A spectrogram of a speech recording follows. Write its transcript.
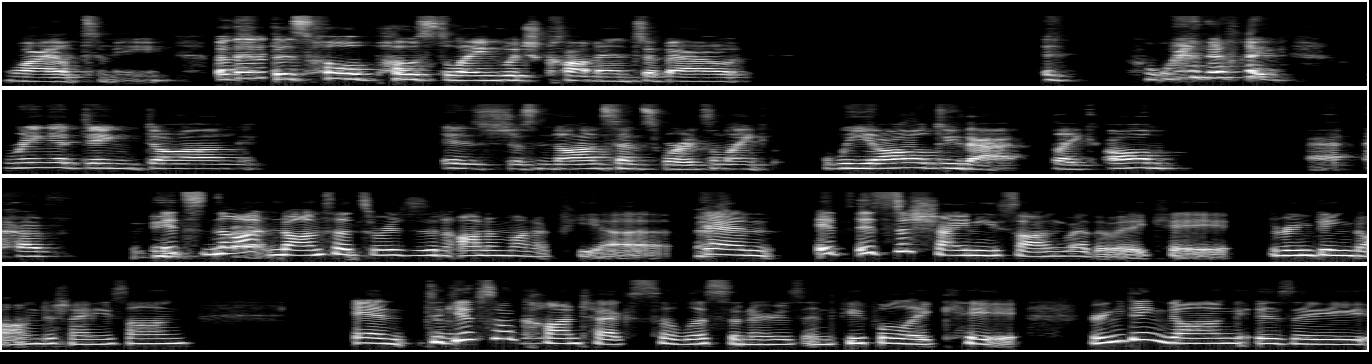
wild to me. But then this whole post language comment about where they're like ring a ding dong is just nonsense words. I'm like, we all do that. Like all have it's not nonsense words, it's an onomatopoeia. And it's it's the SHINee song, by the way, Kate. Ring ding dong, the SHINee song. And to give some context to listeners and people like Kate, Ring Ding Dong is a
